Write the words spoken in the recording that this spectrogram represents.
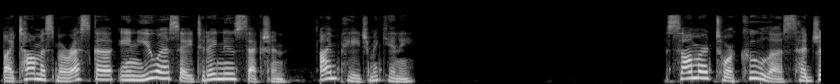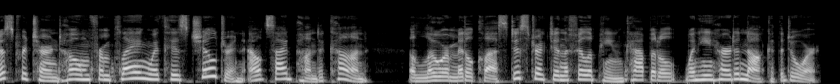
By Thomas Maresca in USA Today News section. I'm Paige McKinney. Sammer Torculas had just returned home from playing with his children outside Pandacan, a lower middle class district in the Philippine capital, when he heard a knock at the door.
